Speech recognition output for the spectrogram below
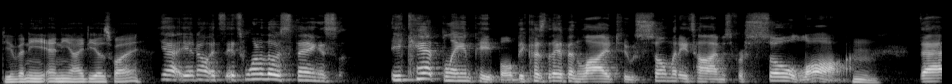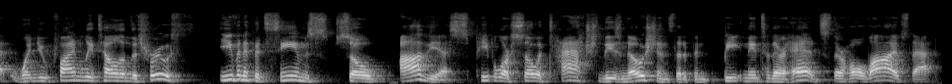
Do you have any any ideas why? Yeah, you know, it's it's one of those things you can't blame people because they've been lied to so many times for so long hmm. that when you finally tell them the truth, even if it seems so obvious, people are so attached to these notions that have been beaten into their heads their whole lives that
